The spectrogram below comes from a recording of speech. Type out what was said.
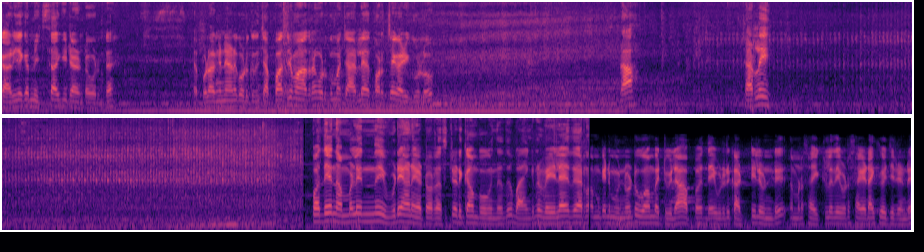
കറിയൊക്കെ മിക്സ് ആക്കിയിട്ടാണ് കേട്ടോ കൊടുത്തത് എപ്പോഴും അങ്ങനെയാണ് കൊടുക്കുന്നത്. ചപ്പാത്തി മാത്രം കൊടുക്കുമ്പോൾ ചാർലി കുറച്ചേ കഴിക്കുള്ളൂ. ഡാ ചാർലി. അപ്പോൾ അതേ നമ്മൾ ഇന്ന് ഇവിടെയാണ് കേട്ടോ റെസ്റ്റ് എടുക്കാൻ പോകുന്നത്. ഭയങ്കര വെയിലായത് കാരണം നമുക്ക് ഇനി മുന്നോട്ട് പോകാൻ പറ്റില്ല അപ്പോൾ ഇതേ ഇവിടെ ഒരു കട്ടിലുണ്ട്. നമ്മുടെ സൈക്കിൾ ഇതേ ഇവിടെ സൈഡാക്കി വെച്ചിട്ടുണ്ട്.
